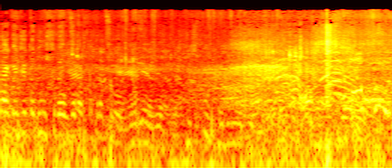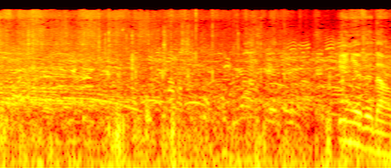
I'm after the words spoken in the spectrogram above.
to jak będzie to dłuższy, to zobacz, to pracuje, nie? Nie, nie, nie. I nie wydało.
